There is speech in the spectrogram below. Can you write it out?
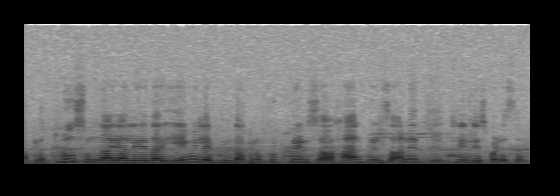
అక్కడ క్లూస్ ఉన్నాయా లేదా ఏమీ లేకుండా అక్కడ ఫుట్ ప్రింట్స్ హ్యాండ్ ప్రింట్స్ అన్ని క్లీన్ చేసి పడేశారు.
